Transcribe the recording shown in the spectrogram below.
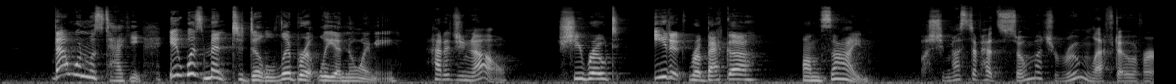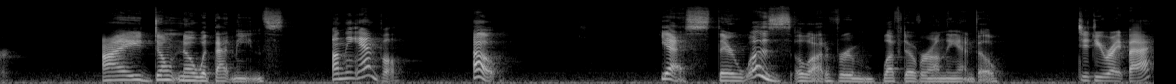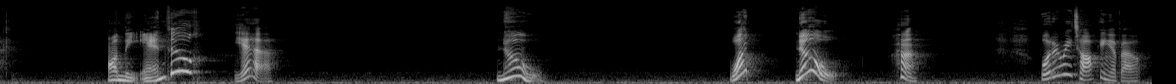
That one was tacky. It was meant to deliberately annoy me. How did you know? She wrote, Eat it, Rebecca, on the side. She must have had so much room left over. I don't know what that means. On the anvil. Oh. Yes, there was a lot of room left over on the anvil. Did you write back? On the anvil? Yeah. No. What? No. Huh. What are we talking about?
